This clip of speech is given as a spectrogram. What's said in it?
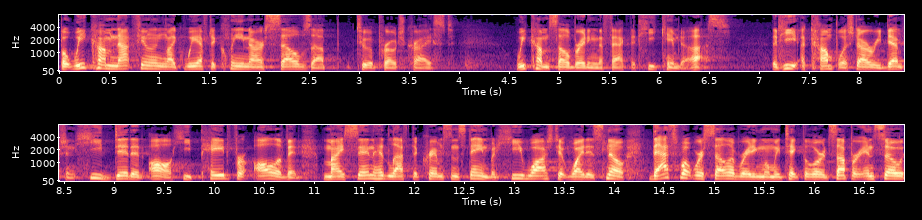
But we come not feeling like we have to clean ourselves up to approach Christ. We come celebrating the fact that He came to us that he accomplished our redemption. He did it all. He paid for all of it. My sin had left a crimson stain, but he washed it white as snow. That's what we're celebrating when we take the Lord's Supper. And so,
